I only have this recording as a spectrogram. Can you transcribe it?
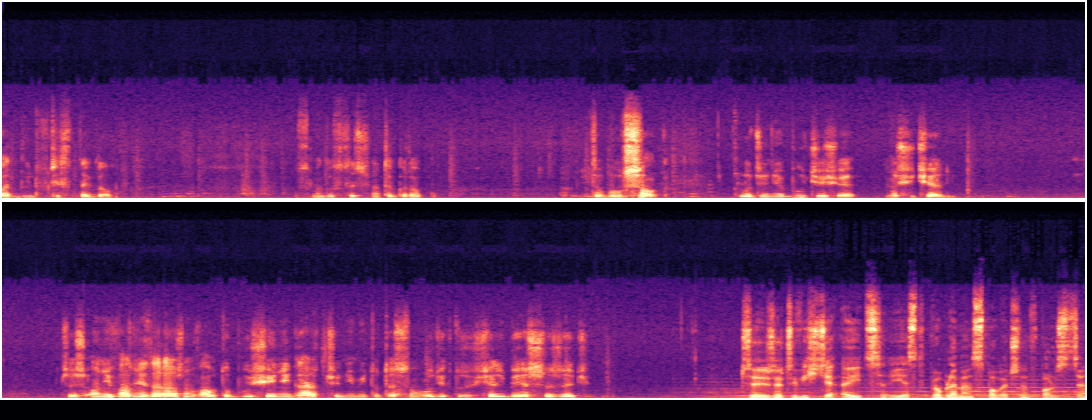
Dokładnie 28 stycznia tego roku. To był szok. Ludzie, nie bójcie się nosicieli. Przecież oni was nie zarażą w autobusie i nie gardźcie nimi. To też są ludzie, którzy chcieliby jeszcze żyć. Czy rzeczywiście AIDS jest problemem społecznym w Polsce?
